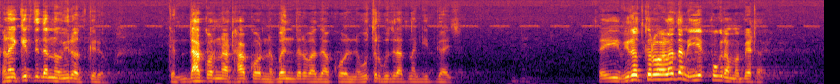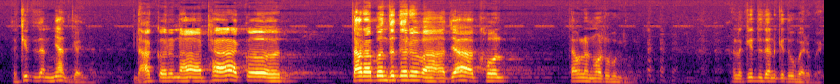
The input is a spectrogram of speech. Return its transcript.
ઘણા કીર્તિદાનનો વિરોધ કર્યો કે ડાકોરના ઠાકોરને બંધ દરવાજા ખોલ ને ઉત્તર ગુજરાતના ગીત ગાય છે. તો એ વિરોધ કરવા વાળા હતા ને, એ એક પ્રોગ્રામમાં બેઠા. તો કીર્તિદાન ન્યા જ ગાય ડાકર ના ઠાકર, તારા બંધ દરવાજા ખોલ. તાવલાનું મોઢું બગડી ગયું. એટલે કીધું તને, કીધું ઊભા ભાઈ.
